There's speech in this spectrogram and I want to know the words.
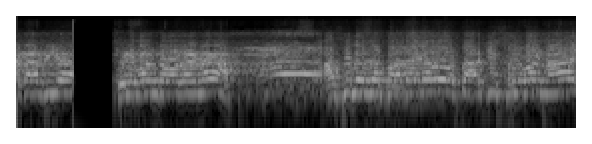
আটা দিয়া স্লোগান দেওয়া যায় না। হাসিনা যে পালে গেল, তার কি স্লোগান নাই?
